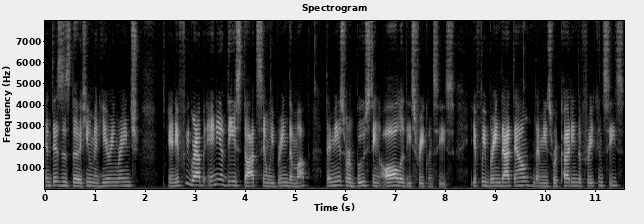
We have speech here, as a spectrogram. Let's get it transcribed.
And this is the human hearing range. And if we grab any of these dots and we bring them up, that means we're boosting all of these frequencies. If we bring that down, that means we're cutting the frequencies.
